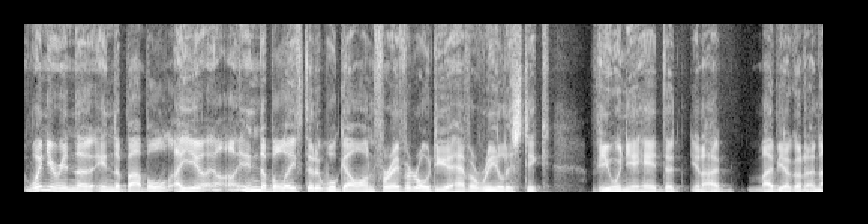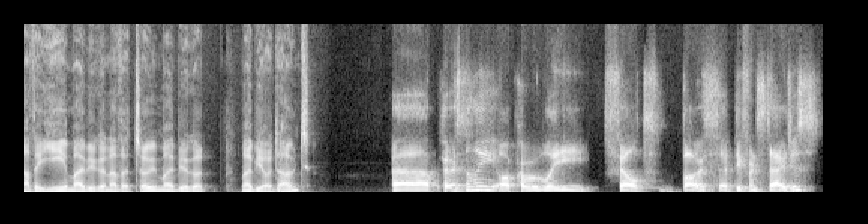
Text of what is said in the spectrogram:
When you're in the in the bubble, are you in the belief that it will go on forever, or do you have a realistic view in your head that you know maybe I have got another year, maybe I have got another two, maybe I got maybe I don't? Uh, personally, I probably felt both at different stages.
